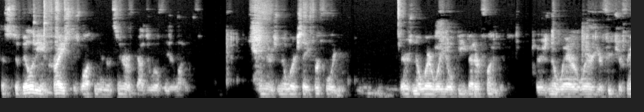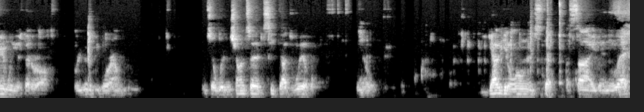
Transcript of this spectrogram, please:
Because stability in Christ is walking in the center of God's will for your life. And there's nowhere safer for you. There's nowhere where you'll be better funded. There's nowhere where your future family is better off, or even the people around you. And so when Sean said, seek God's will, you know, you gotta get alone and step aside and let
